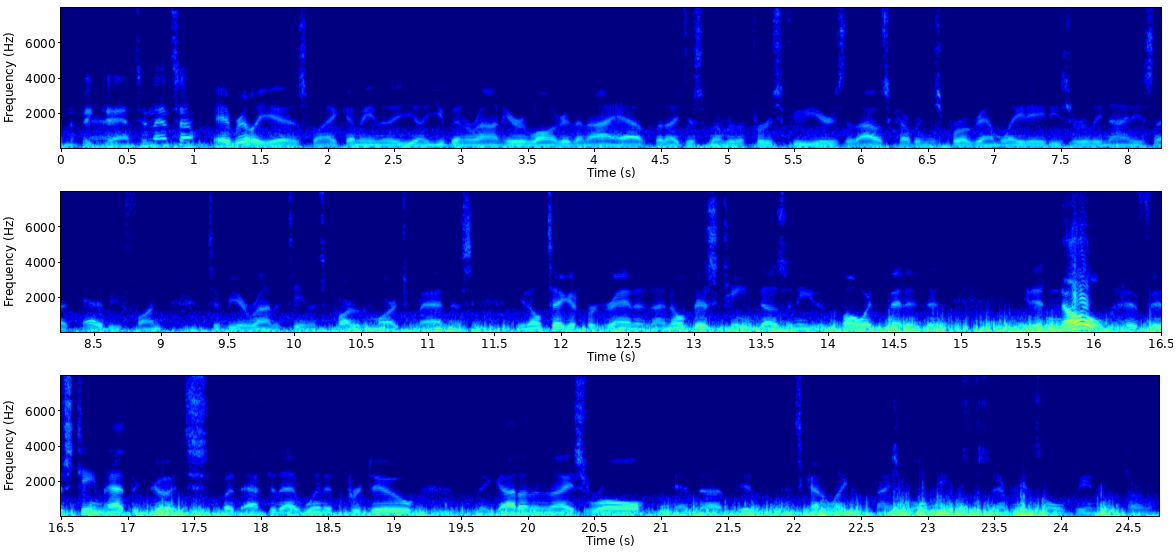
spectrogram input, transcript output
in the Big yeah. Dance, isn't that something? It really is, Mike. I mean, uh, you know, you've been around here longer than I have, but I just remember the first few years that I was covering this program, late 80s, early 90s. That it'd be fun to be around a team that's part of the March Madness. You don't take it for granted. I know this team doesn't either. Bo admitted that he didn't know if this team had the goods, but after that win at Purdue, they got on a nice roll, and uh, it, it's kind of like nice bowl games. It never gets old being in the tournament.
